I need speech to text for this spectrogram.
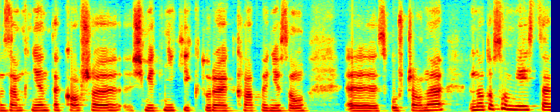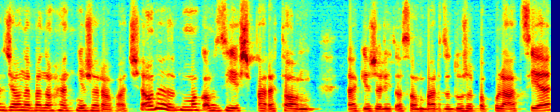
zamknięte, kosze, śmietniki, które klapy nie są spuszczone. No to są miejsca, gdzie one będą chętnie żerować. One mogą zjeść parę ton tak, jeżeli to są bardzo duże populacje.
